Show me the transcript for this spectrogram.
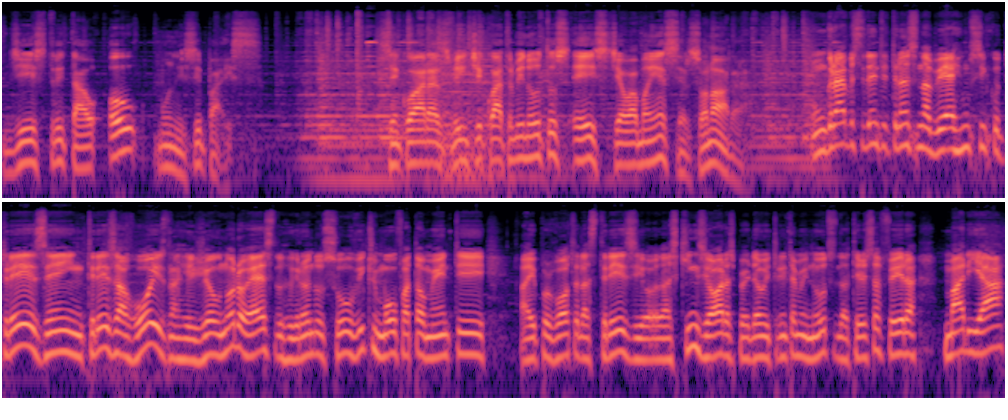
distrital ou municipais. 5 horas 24 minutos, este é o Amanhecer Sonora. Um grave acidente de trânsito na BR-153 em Três Arroios, na região noroeste do Rio Grande do Sul, vitimou fatalmente aí por volta das 13 das 15 horas, perdão, e 30 minutos da terça-feira, Maria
